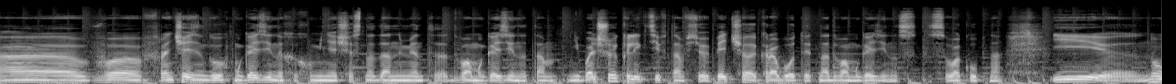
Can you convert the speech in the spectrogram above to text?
А в франчайзинговых магазинах их у меня сейчас на данный момент два магазина. Там небольшой коллектив, там всего пять человек работает на два магазина совокупно. И ну,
